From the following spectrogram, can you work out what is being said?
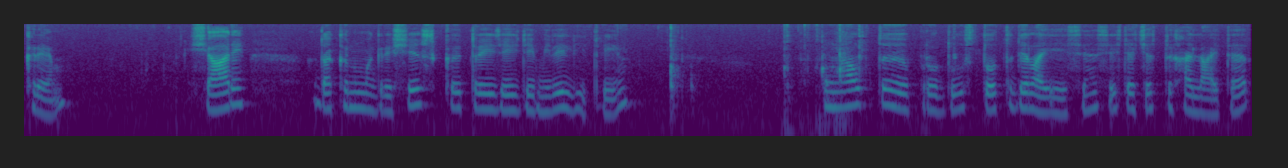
crem și are, dacă nu mă greșesc, 30 de mililitri. Un alt produs, tot de la Essence, este acest highlighter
